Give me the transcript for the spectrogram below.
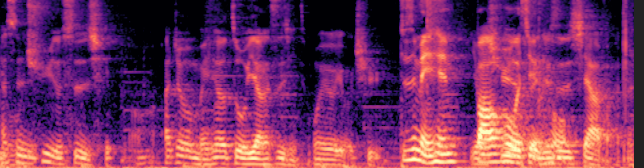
还是有趣的事情哦，啊就每天都做一样的事情，怎么会有有趣？就是每天有包趣的事货拣货情就是，下班了，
